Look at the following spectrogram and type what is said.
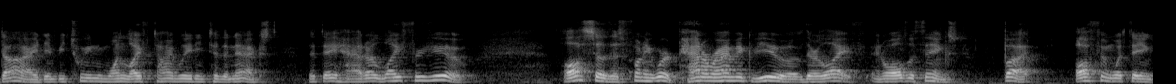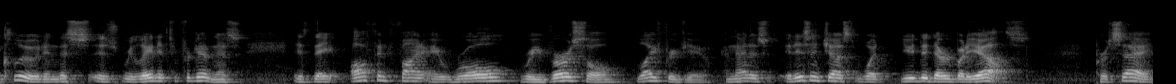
died, in between one lifetime leading to the next, that they had a life review. Also, this funny word, panoramic view of their life and all the things. But often, what they include, and this is related to forgiveness, is they often find a role reversal life review. And that is, it isn't just what you did to everybody else per se,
